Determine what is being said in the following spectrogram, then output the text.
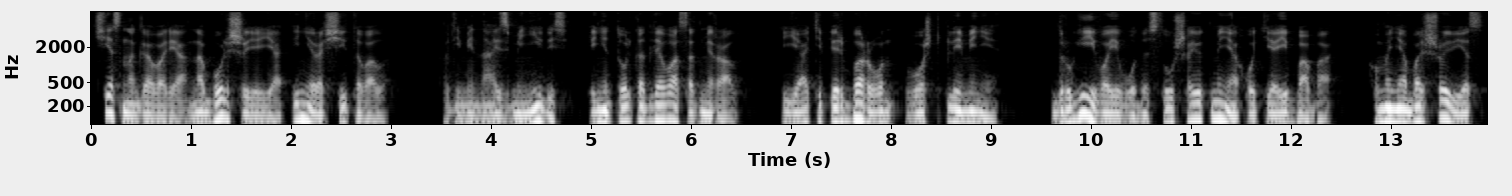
Честно говоря, на большее я и не рассчитывал. Времена изменились, и не только для вас, адмирал. Я теперь барон, вождь племени. Другие воеводы слушают меня, хоть я и баба. У меня большой вес.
